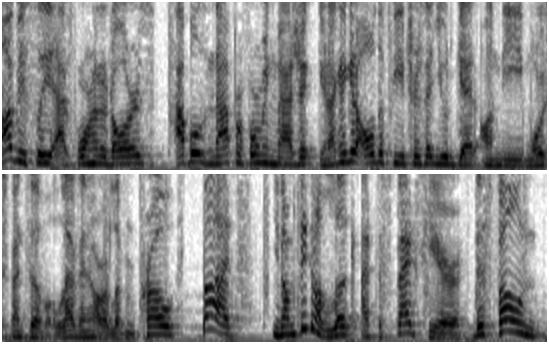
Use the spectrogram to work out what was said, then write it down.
Obviously, at $400, Apple's not performing magic. You're not gonna get all the features that you would get on the more expensive 11 or 11 Pro, but, you know, I'm taking a look at the specs here. This phone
